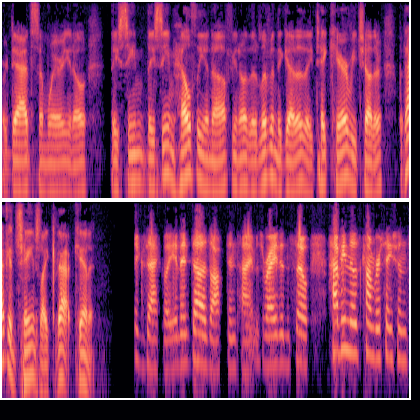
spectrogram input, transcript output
or dad somewhere, you know, they seem they seem healthy enough, you know, they're living together, they take care of each other, but that can change like that, can it? Exactly, and it does oftentimes, right? And so having those conversations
